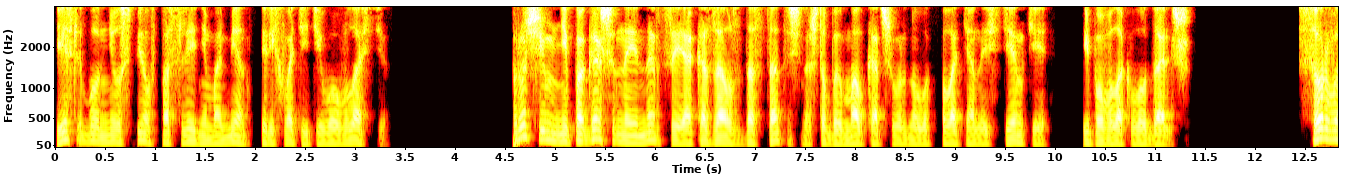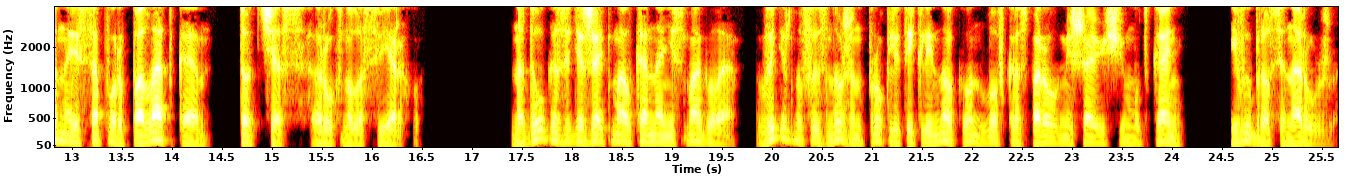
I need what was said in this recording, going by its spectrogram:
если бы он не успел в последний момент перехватить его властью. Впрочем, непогашенной инерции оказалось достаточно, чтобы Малка отшвырнула к полотняной стенке и поволокло дальше. Сорванная с опор палатка тотчас рухнула сверху. Надолго задержать Малка она не смогла. Выдернув из ножен проклятый клинок, он ловко распорол мешающую ему ткань и выбрался наружу.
